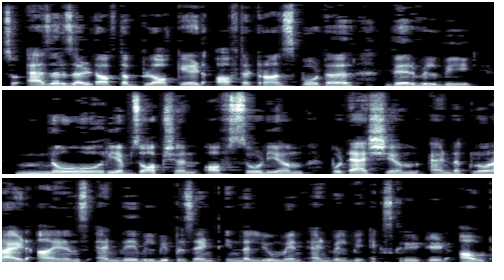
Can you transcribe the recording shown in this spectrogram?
So as a result of the blockade of the transporter, there will be no reabsorption of sodium, potassium and the chloride ions and they will be present in the lumen and will be excreted out.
